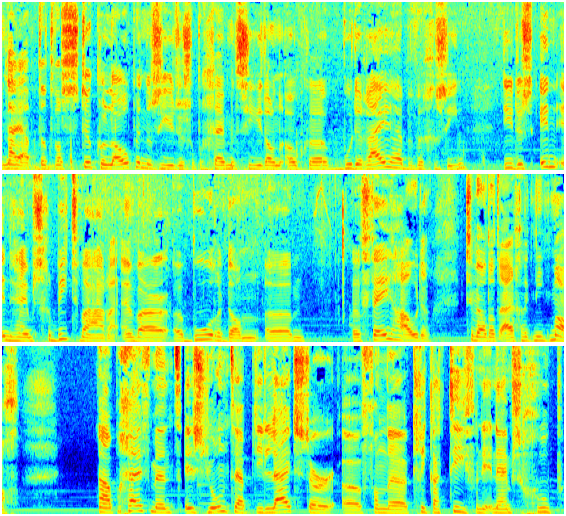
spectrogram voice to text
nou ja, dat was stukken lopen. En dan zie je dus op een gegeven moment zie je dan ook uh, boerderijen hebben we gezien. Die dus in inheems gebied waren. En waar uh, boeren dan uh, vee houden. Terwijl dat eigenlijk niet mag. Nou, op een gegeven moment is Jontep, die leidster van de Krikati, van de inheemse groep,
